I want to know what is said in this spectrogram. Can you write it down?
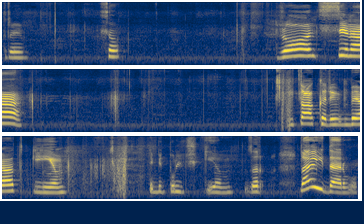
три. Все. Джон Сина. Так, ребятки. Ребятульчики. Зар... Дай їй дерево.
